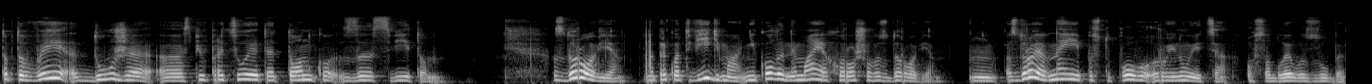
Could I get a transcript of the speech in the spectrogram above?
Тобто ви дуже е, співпрацюєте тонко з світом. Здоров'я. Наприклад, відьма ніколи не має хорошого здоров'я. Здоров'я в неї поступово руйнується, особливо зуби.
